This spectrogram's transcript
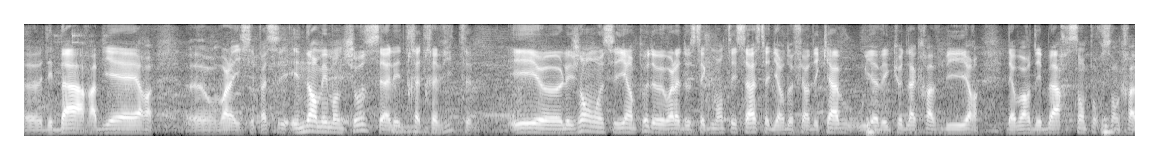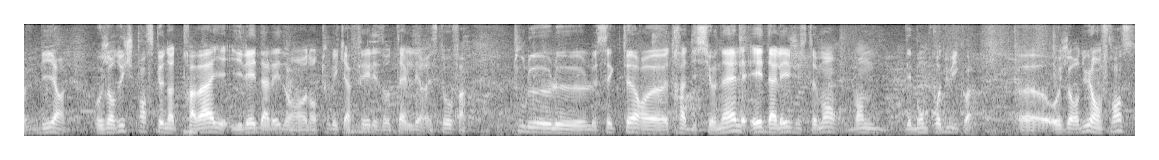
euh, des bars à bière. euh, voilà, il s'est passé énormément de choses. C'est allé très très vite. Et euh, les gens ont essayé un peu de, voilà, de segmenter ça, c'est-à-dire de faire des caves où il y avait que de la craft beer, d'avoir des bars 100% craft beer. Aujourd'hui, je pense que notre travail, il est d'aller dans, tous les cafés, les hôtels, les restos, enfin tout le, secteur euh, traditionnel et d'aller justement vendre des bons produits. Euh, Aujourd'hui, en France,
